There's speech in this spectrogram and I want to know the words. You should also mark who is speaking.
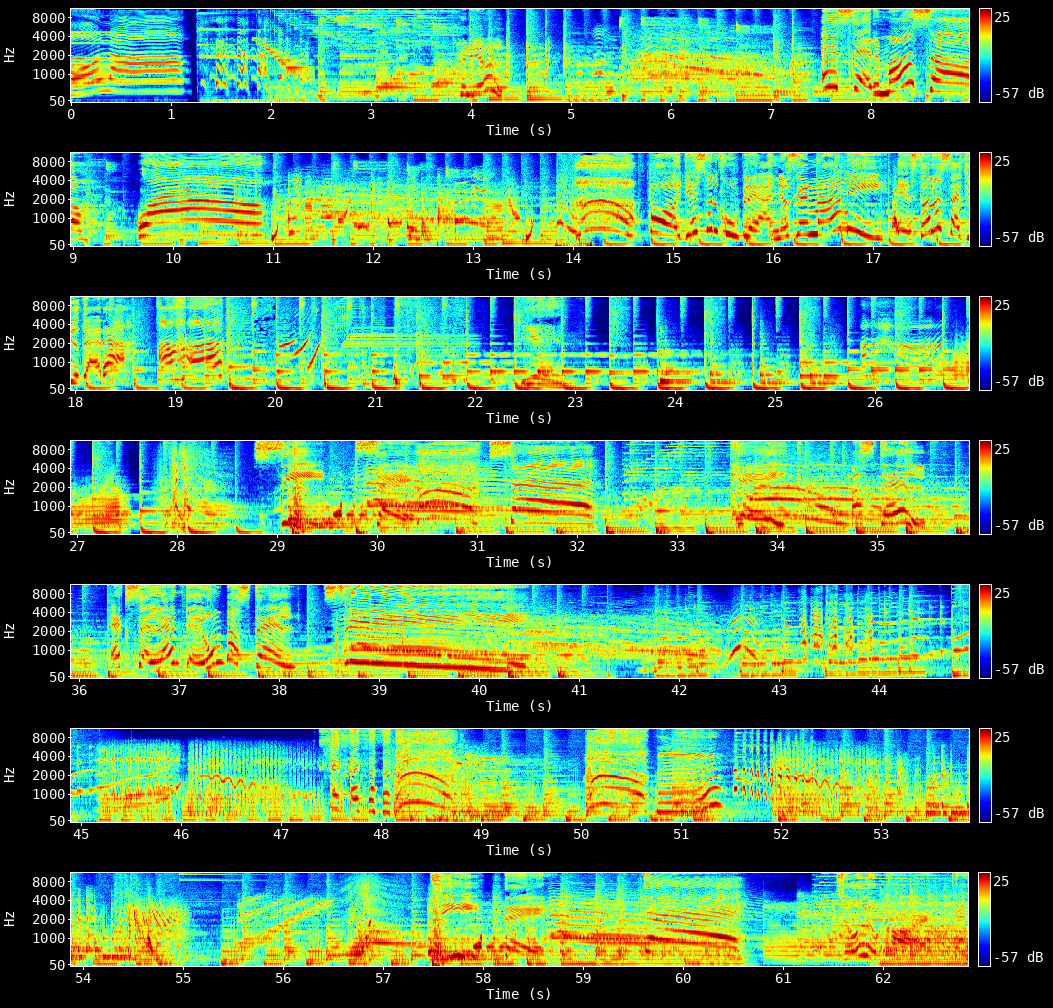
Speaker 1: ¡Hola!
Speaker 2: ¡Genial!
Speaker 3: ¡Es hermoso!
Speaker 1: ¡Wow!
Speaker 3: ¡Hoy es el cumpleaños de mami! Esto nos ayudará.
Speaker 1: Ajá.
Speaker 2: Bien.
